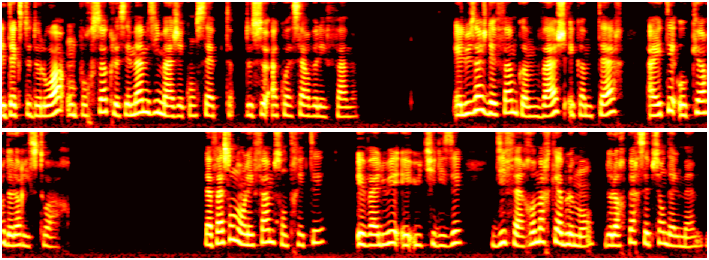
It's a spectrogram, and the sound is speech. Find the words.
Les textes de loi ont pour socle ces mêmes images et concepts de ce à quoi servent les femmes. Et l'usage des femmes comme vaches et comme terre a été au cœur de leur histoire. La façon dont les femmes sont traitées, évaluées et utilisées diffère remarquablement de leur perception d'elles-mêmes.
